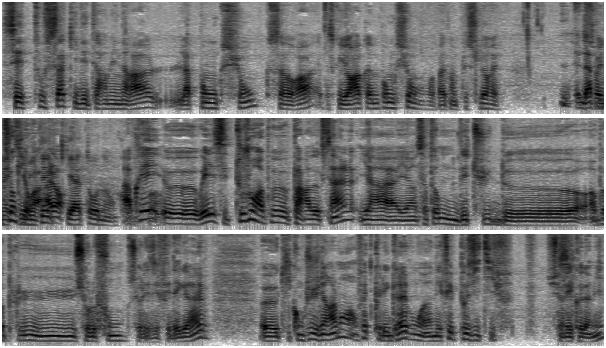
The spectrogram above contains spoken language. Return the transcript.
C'est tout ça qui déterminera la ponction que ça aura, parce qu'il y aura quand même ponction, on ne va pas non plus se leurrer la ponction qui aura. Alors, qui atone, après, euh, oui, c'est toujours un peu paradoxal. Il y a, un certain nombre d'études euh, un peu plus sur le fond, sur les effets des grèves, euh, qui concluent généralement en fait que les grèves ont un effet positif sur l'économie.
